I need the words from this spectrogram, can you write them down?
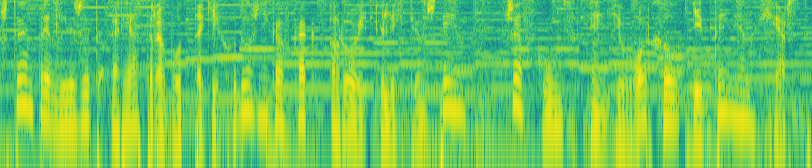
что им принадлежит ряд работ таких художников, как Рой Лихтенштейн, Джефф Кунс, Энди Уорхол и Дэмиан Херст.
